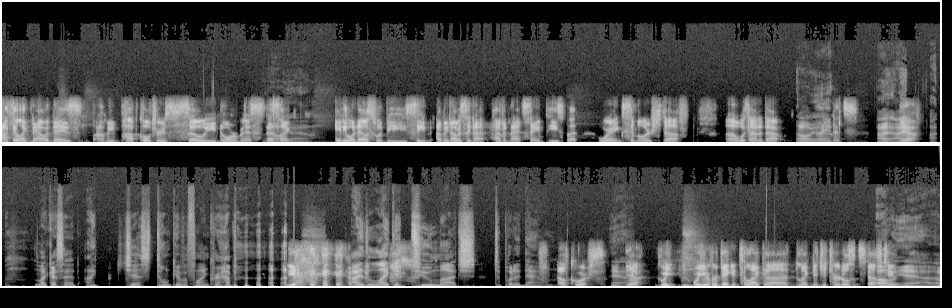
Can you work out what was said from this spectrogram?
I feel like nowadays, I mean, pop culture is so enormous. That's Oh, like yeah. anyone else would be seen. I mean, obviously not having that same piece, but wearing similar stuff, uh, without a doubt. Oh yeah. I mean, it's I, I, Yeah. I like I said, I just don't give a flying crap. yeah, I like it too much to put it down. Of course. Yeah. Yeah. Were you, were you ever big into like uh like Ninja Turtles and stuff Oh too? yeah,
